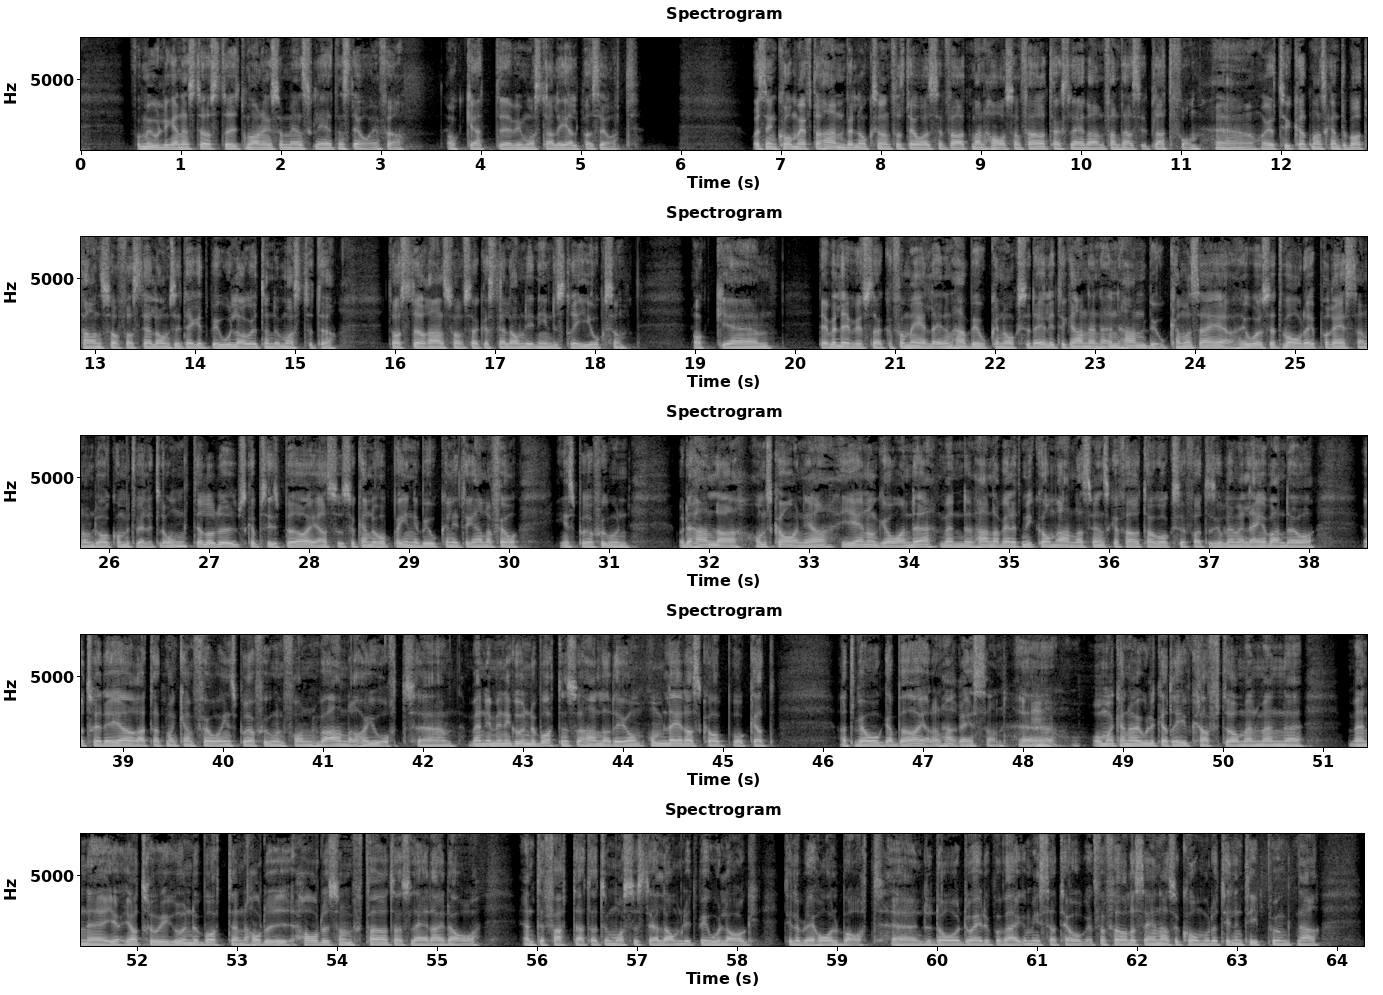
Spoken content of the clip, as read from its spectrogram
förmodligen den största utmaningen som mänskligheten står inför. Och att eh, vi måste alla hjälpas åt. Och sen kom efterhand väl också en förståelse för att man har som företagsledare en fantastisk plattform. Eh, och jag tycker att man ska inte bara ta ansvar för att ställa om sitt eget bolag utan du måste ta, ta ett större ansvar och försöka ställa om din industri också. Och eh, det är väl det vi försöker förmedla i den här boken också. Det är lite grann en, en handbok kan man säga. Oavsett var det är på resan, om du har kommit väldigt långt eller du ska precis börja så, så kan du hoppa in i boken lite grann och få inspiration. Och det handlar om Scania genomgående, men det handlar väldigt mycket om andra svenska företag också för att det ska bli mer levande. Och jag tror det gör att, att man kan få inspiration från vad andra har gjort. Men, men i grund och botten så handlar det om, om ledarskap och att att våga börja den här resan. Eh, mm. Och man kan ha olika drivkrafter men, men, eh, men eh, jag tror i grund och botten, har du, har du som företagsledare idag inte fattat att du måste ställa om ditt bolag till att bli hållbart, då, då är du på väg att missa tåget. För förr eller senare så kommer du till en tidpunkt när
